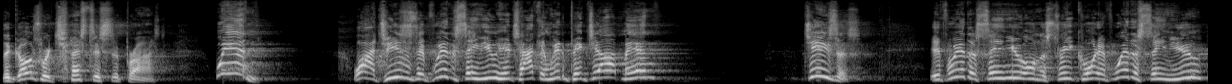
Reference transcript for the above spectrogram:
The goats were just as surprised. When? Why, Jesus, if we'd have seen you hitchhiking, we'd have picked you up, man. Jesus, if we'd have seen you on the street corner, if we'd have seen you,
